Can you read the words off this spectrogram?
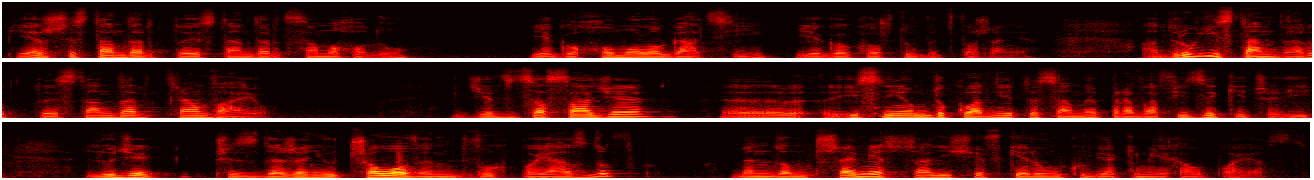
Pierwszy standard to jest standard samochodu, jego homologacji, jego kosztów wytworzenia. A drugi standard to jest standard tramwaju, gdzie w zasadzie e, istnieją dokładnie te same prawa fizyki, czyli ludzie przy zderzeniu czołowym dwóch pojazdów będą przemieszczali się w kierunku, w jakim jechał pojazd.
